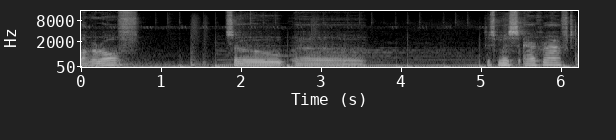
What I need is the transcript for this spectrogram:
bugger off. So, uh, Dismiss aircraft.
